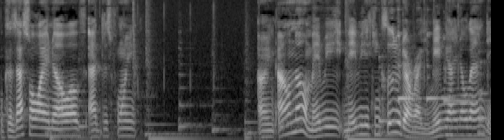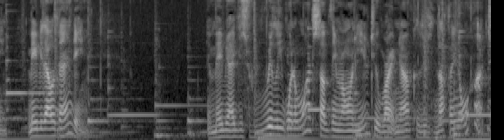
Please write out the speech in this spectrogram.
Because that's all I know of at this point. I mean, I don't know. Maybe maybe it concluded already. Maybe I know the ending. Maybe that was the ending. And maybe I just really want to watch something on YouTube right now because there's nothing to watch.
